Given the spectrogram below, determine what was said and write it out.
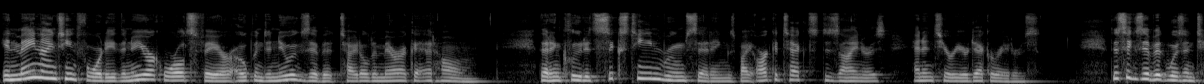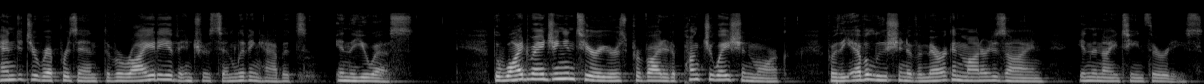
In May 1940, the New York World's Fair opened a new exhibit titled America at Home that included 16 room settings by architects, designers, and interior decorators. This exhibit was intended to represent the variety of interests and living habits in the U.S. The wide ranging interiors provided a punctuation mark for the evolution of American modern design in the 1930s.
